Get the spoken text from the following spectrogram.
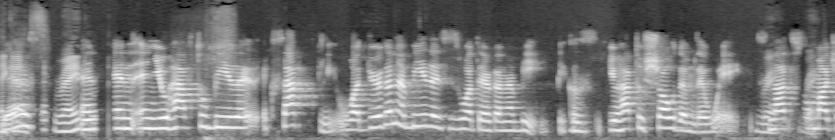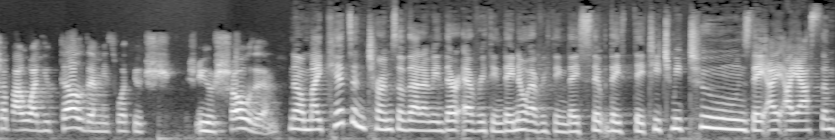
I yes. guess, right? And, and and you have to be the, exactly what you're gonna be. This is what they're gonna be because you have to show them the way. It's right, not so right. much about what you tell them; it's what you sh- you show them. No, my kids, in terms of that, I mean, they're everything. They know everything. They they they teach me tunes. They I, I ask them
